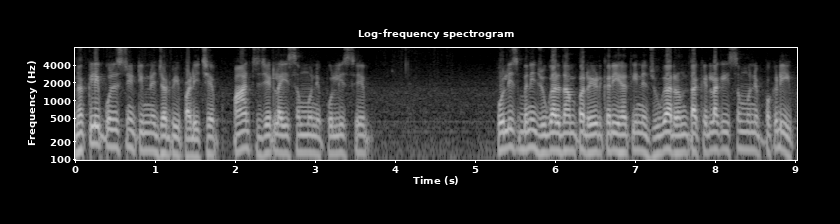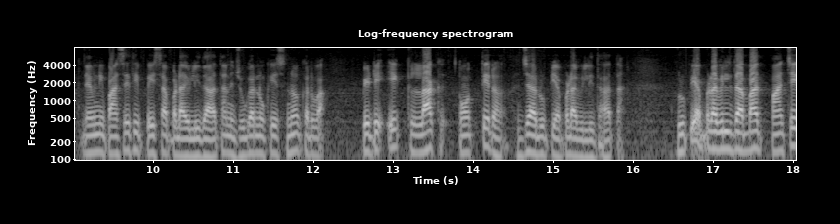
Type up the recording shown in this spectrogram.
નકલી પોલીસની ટીમને ઝડપી પાડી છે. પાંચ જેટલા ઈસમોને પોલીસે પોલીસ બની જુગારધામ પર રેડ કરી હતી અને જુગાર રમતા કેટલાક ઈસમોને પકડી તેમની પાસેથી પૈસા પડાવી લીધા હતા અને જુગારનો કેસ ન કરવા પેટે એક લાખ તોતેર હજાર રૂપિયા પડાવી લીધા હતા. રૂપિયા પડાવી લીધા બાદ પાંચે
